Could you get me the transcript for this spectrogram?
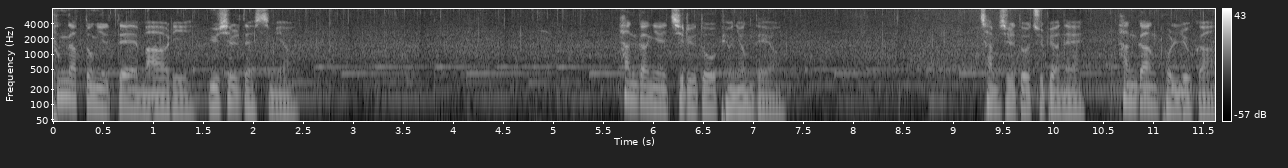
풍납동 일대의 마을이 유실됐으며 한강의 지류도 변형되어 잠실도 주변에 한강 본류가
